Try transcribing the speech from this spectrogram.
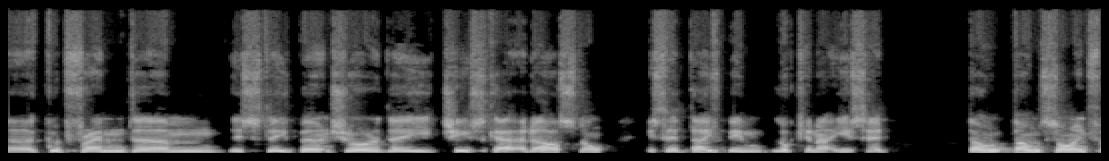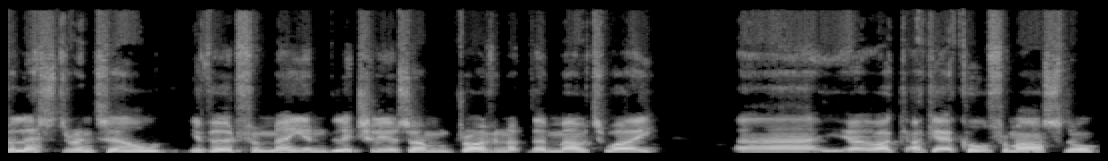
uh, good friend um, is Steve Burtenshaw, the chief scout at Arsenal. He said, they've been looking at you. He said, don't, don't sign for Leicester until you've heard from me. And literally as I'm driving up the motorway, uh, you know, I, I, get a call from Arsenal.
